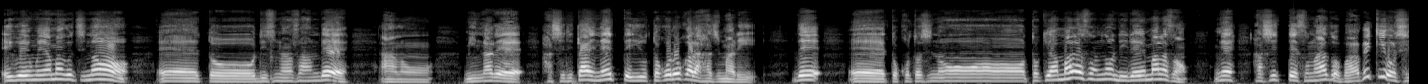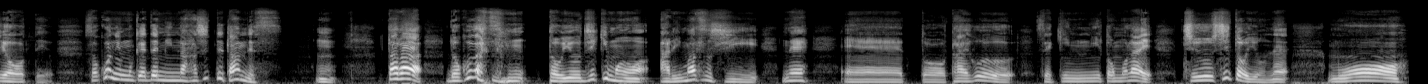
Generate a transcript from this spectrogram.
FM 山口の、えっ、と、リスナーさんで、あのーみんなで走りたいねっていうところから始まり、で、えっ、と、今年の、時はマラソンのリレーマラソン、ね、走ってその後バーベキューをしようっていう、そこに向けてみんな走ってたんです。うん。ただ、6月という時期もありますし、ね、えーっと、台風接近に伴い中止というね、も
